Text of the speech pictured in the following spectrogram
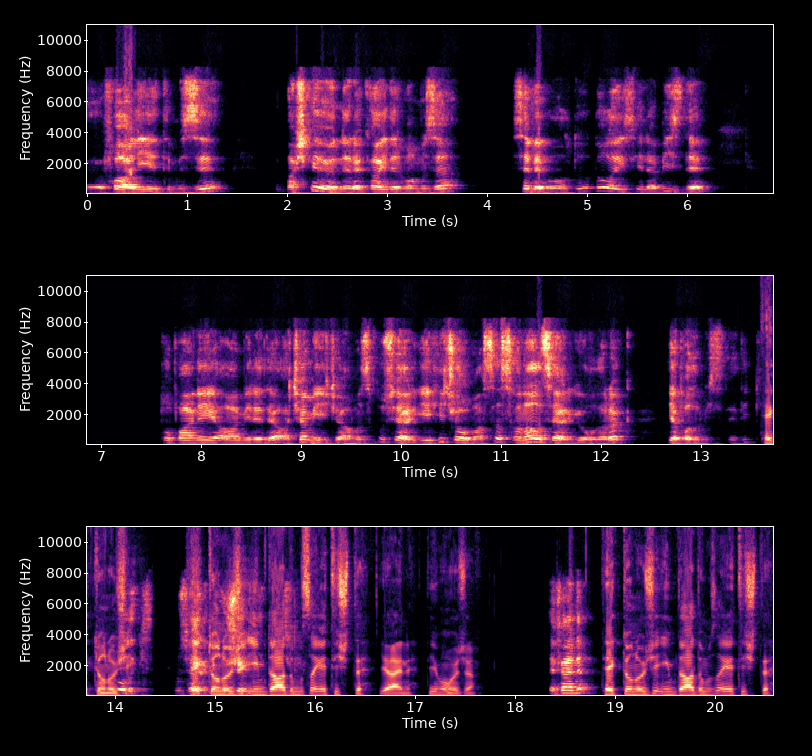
e, faaliyetimizi başka yönlere kaydırmamıza sebep oldu. Dolayısıyla biz de Tophane-i Amire'de açamayacağımız bu sergiyi hiç olmazsa sanal sergi olarak yapalım istedik. Teknoloji teknoloji imdadımıza yetişti yani değil mi hocam? Efendim? Teknoloji imdadımıza yetişti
